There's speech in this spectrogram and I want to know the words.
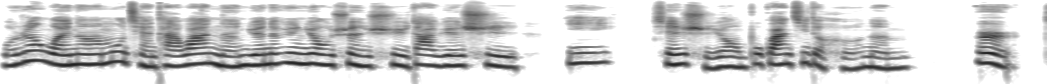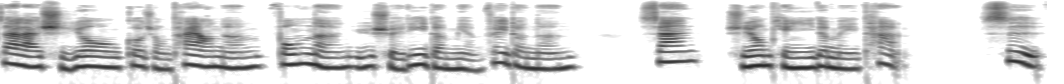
我认为呢，目前台湾能源的运用顺序大约是：一，先使用不关机的核能；二，再来使用各种太阳能、风能与水力的免费的能；三，使用便宜的煤炭；四。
